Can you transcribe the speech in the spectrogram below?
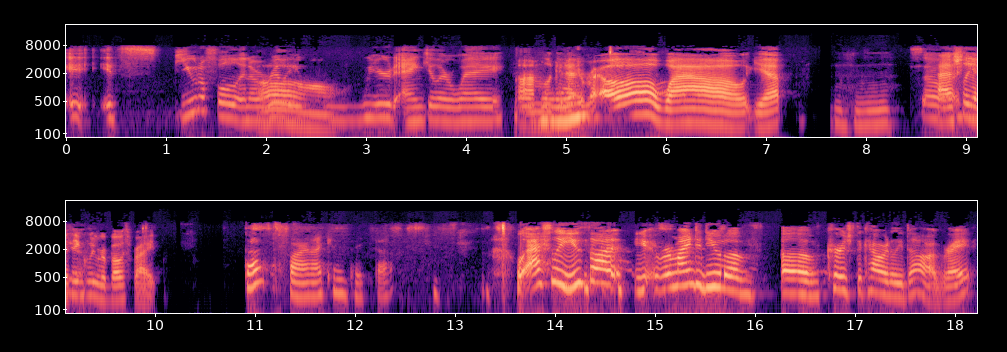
it it's beautiful in a really Oh. weird angular way. I'm looking at it right. Oh wow, yep. Mm-hmm. So Ashley, I yeah. think we were both right. That's fine. I can take that. Well, Ashley, you thought it reminded you of of Courage the Cowardly Dog, right?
